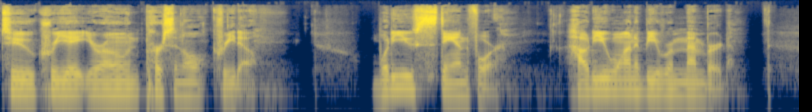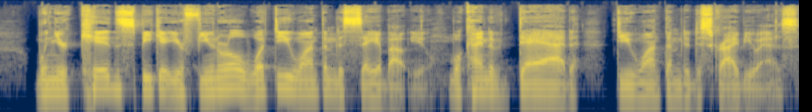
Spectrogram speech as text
to create your own personal credo. What do you stand for? How do you want to be remembered? When your kids speak at your funeral, what do you want them to say about you? What kind of dad do you want them to describe you as?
